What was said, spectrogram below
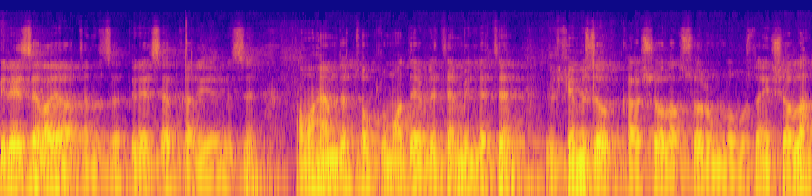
bireysel hayatınızı, bireysel kariyerinizi ama hem de topluma, devlete, millete, ülkemize karşı olan sorumluluğumuzu da inşallah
